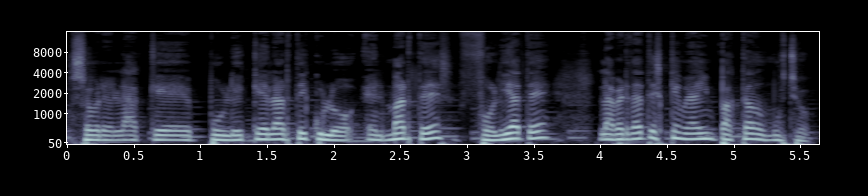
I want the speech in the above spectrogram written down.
sobre la que publiqué el artículo el martes, Foliate, la verdad es que me ha impactado mucho.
